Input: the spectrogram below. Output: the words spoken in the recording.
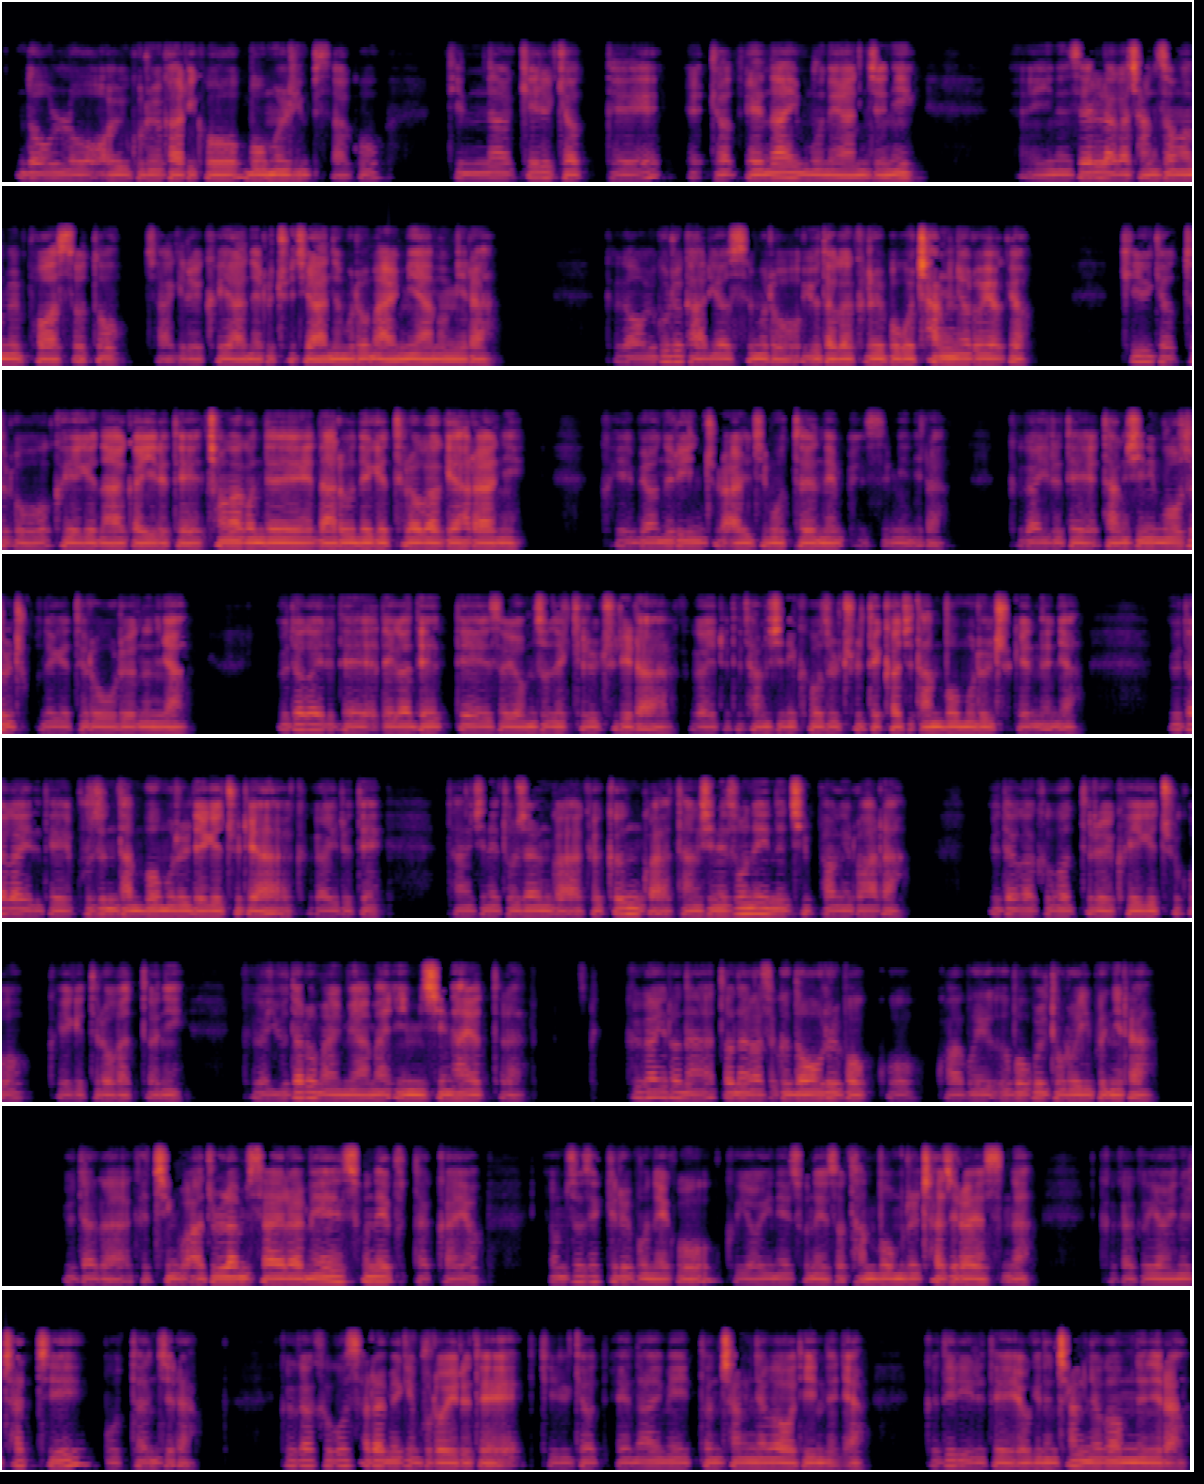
너울로 얼굴을 가리고 몸을 휩싸고 딥나 길 곁에 곁 에나임 문에 앉으니 이는 셀라가 장성함을 보았어도 자기를 그의 아내로 주지 않음으로 말미암음이라 그가 얼굴을 가리었으므로 유다가 그를 보고 창녀로 여겨 길 곁으로 그에게 나아가 이르되 청하건대 나로 내게 들어가게 하라니 그의 며느리인 줄 알지 못하였음이니라. 그가 이르되 당신이 무엇을 주고 내게 들어오려느냐? 유다가 이르되 내가 내 때에서 염소 새끼를 주리라. 그가 이르되 당신이 그것을 줄 때까지 담보물을 주겠느냐? 유다가 이르되 무슨 담보물을 내게 주랴? 그가 이르되 당신의 도장과 그 끈과 당신의 손에 있는 지팡이로 하라 유다가 그것들을 그에게 주고 그에게 들어갔더니 그가 유다로 말미암아 임신하였더라. 그가 일어나 떠나가서 그 너울을 벗고 과부의 의복을 도로 입으니라. 유다가 그 친구 아둘람 사람의 손에 부탁하여 염소 새끼를 보내고 그 여인의 손에서 담보물을 찾으라 하였으나 그가 그 여인을 찾지 못한지라. 그가 그곳 사람에게 물어 이르되 길곁 에나임에 있던 창녀가 어디 있느냐? 그들이 이르되 여기는 창녀가 없느니라.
